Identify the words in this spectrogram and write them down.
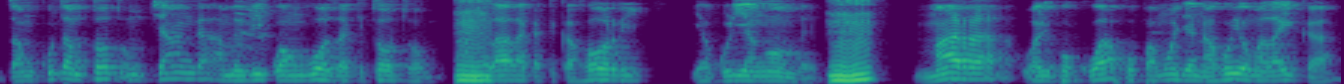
mtamkuta mtoto mchanga amevikwa nguo za kitoto Mm. amelala katika hori ya kulia ng'ombe mhm, mara walipokuwapo pamoja na huyo malaika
